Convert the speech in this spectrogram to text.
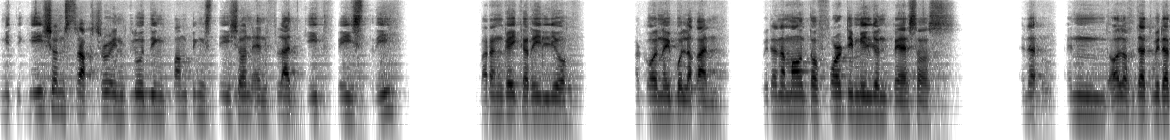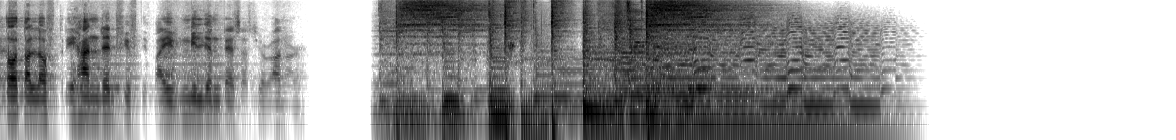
mitigation structure including pumping station and floodgate, Phase 3, Barangay Carillo, Hagonoy, Bulacan, with an amount of 40 million pesos. And, that, and all of that with a total of 355 million pesos, Your Honor.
